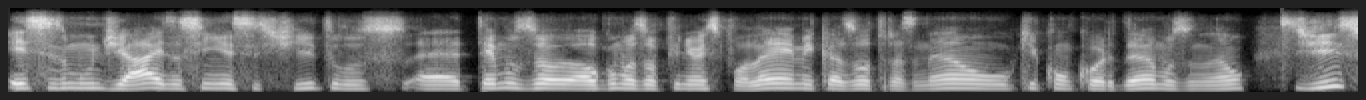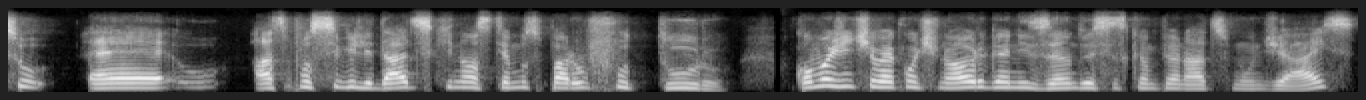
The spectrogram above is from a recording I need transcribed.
esses mundiais, assim, esses títulos. É, temos algumas opiniões polêmicas, outras não, o que concordamos ou não. Disso, é, as possibilidades que nós temos para o futuro. Como a gente vai continuar organizando esses campeonatos mundiais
